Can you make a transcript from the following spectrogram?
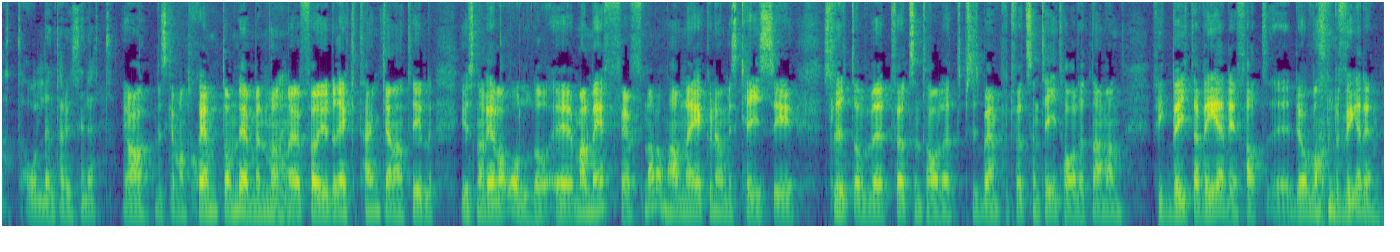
att åldern tar ut sin rätt. Ja, nu ska man inte skämta om det, men man Nej. för ju direkt tankarna till just när det gäller ålder. Eh, Malmö FF, när de hamnade i ekonomisk kris i slutet av 2000-talet, eh, precis början på 2010-talet, när man fick byta VD för att eh, dåvarande VDn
